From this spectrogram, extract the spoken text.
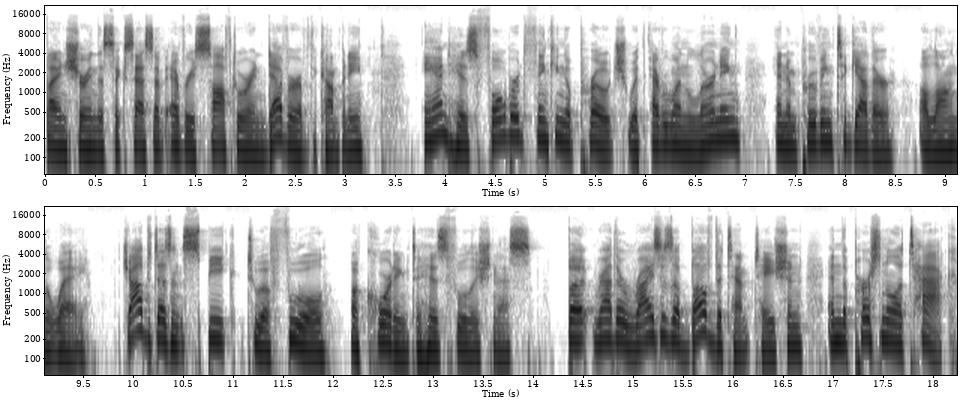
by ensuring the success of every software endeavor of the company, and his forward thinking approach with everyone learning and improving together along the way. Jobs doesn't speak to a fool according to his foolishness, but rather rises above the temptation and the personal attack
